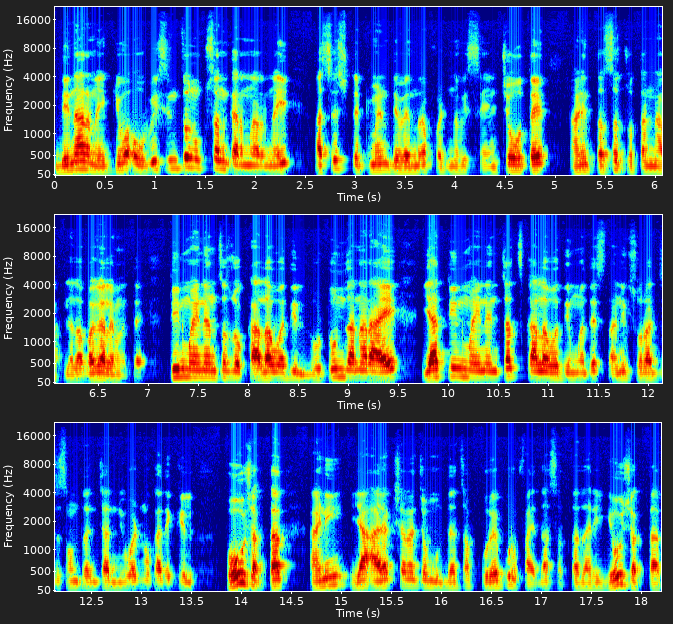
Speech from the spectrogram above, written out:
देणार नाही किंवा ओबीसींचं नुकसान करणार नाही असे स्टेटमेंट देवेंद्र फडणवीस यांचे होते. आणि तसंच होताना आपल्याला बघायला मिळत आहे तीन महिन्यांचा जो कालावधी लोटून जाणार आहे या तीन महिन्यांच्याच कालावधीमध्ये स्थानिक स्वराज्य संस्थांच्या निवडणुका देखील होऊ शकतात आणि या आरक्षणाच्या मुद्द्याचा पुरेपूर फायदा सत्ताधारी घेऊ शकतात.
